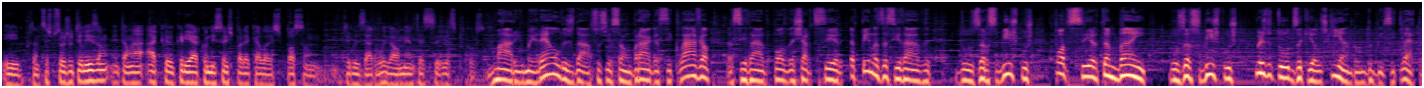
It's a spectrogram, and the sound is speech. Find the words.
E, portanto, se as pessoas utilizam, então há, há que criar condições para que elas possam utilizar legalmente esse, esse percurso. Mário Meirelles, da Associação Braga Ciclável, a cidade pode deixar de ser apenas a cidade dos arcebispos, pode ser também dos arcebispos, mas de todos aqueles que andam de bicicleta.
